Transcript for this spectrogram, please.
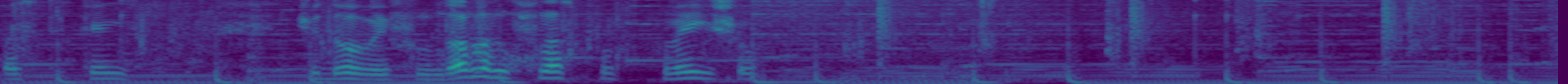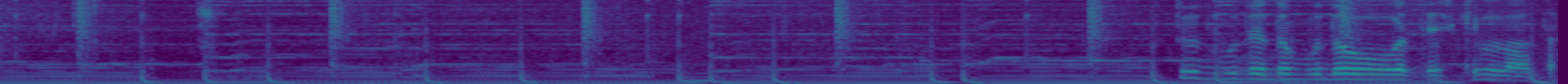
Ось такий чудовий фундамент в нас вийшов. Тут буде добудовуватись кімната.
